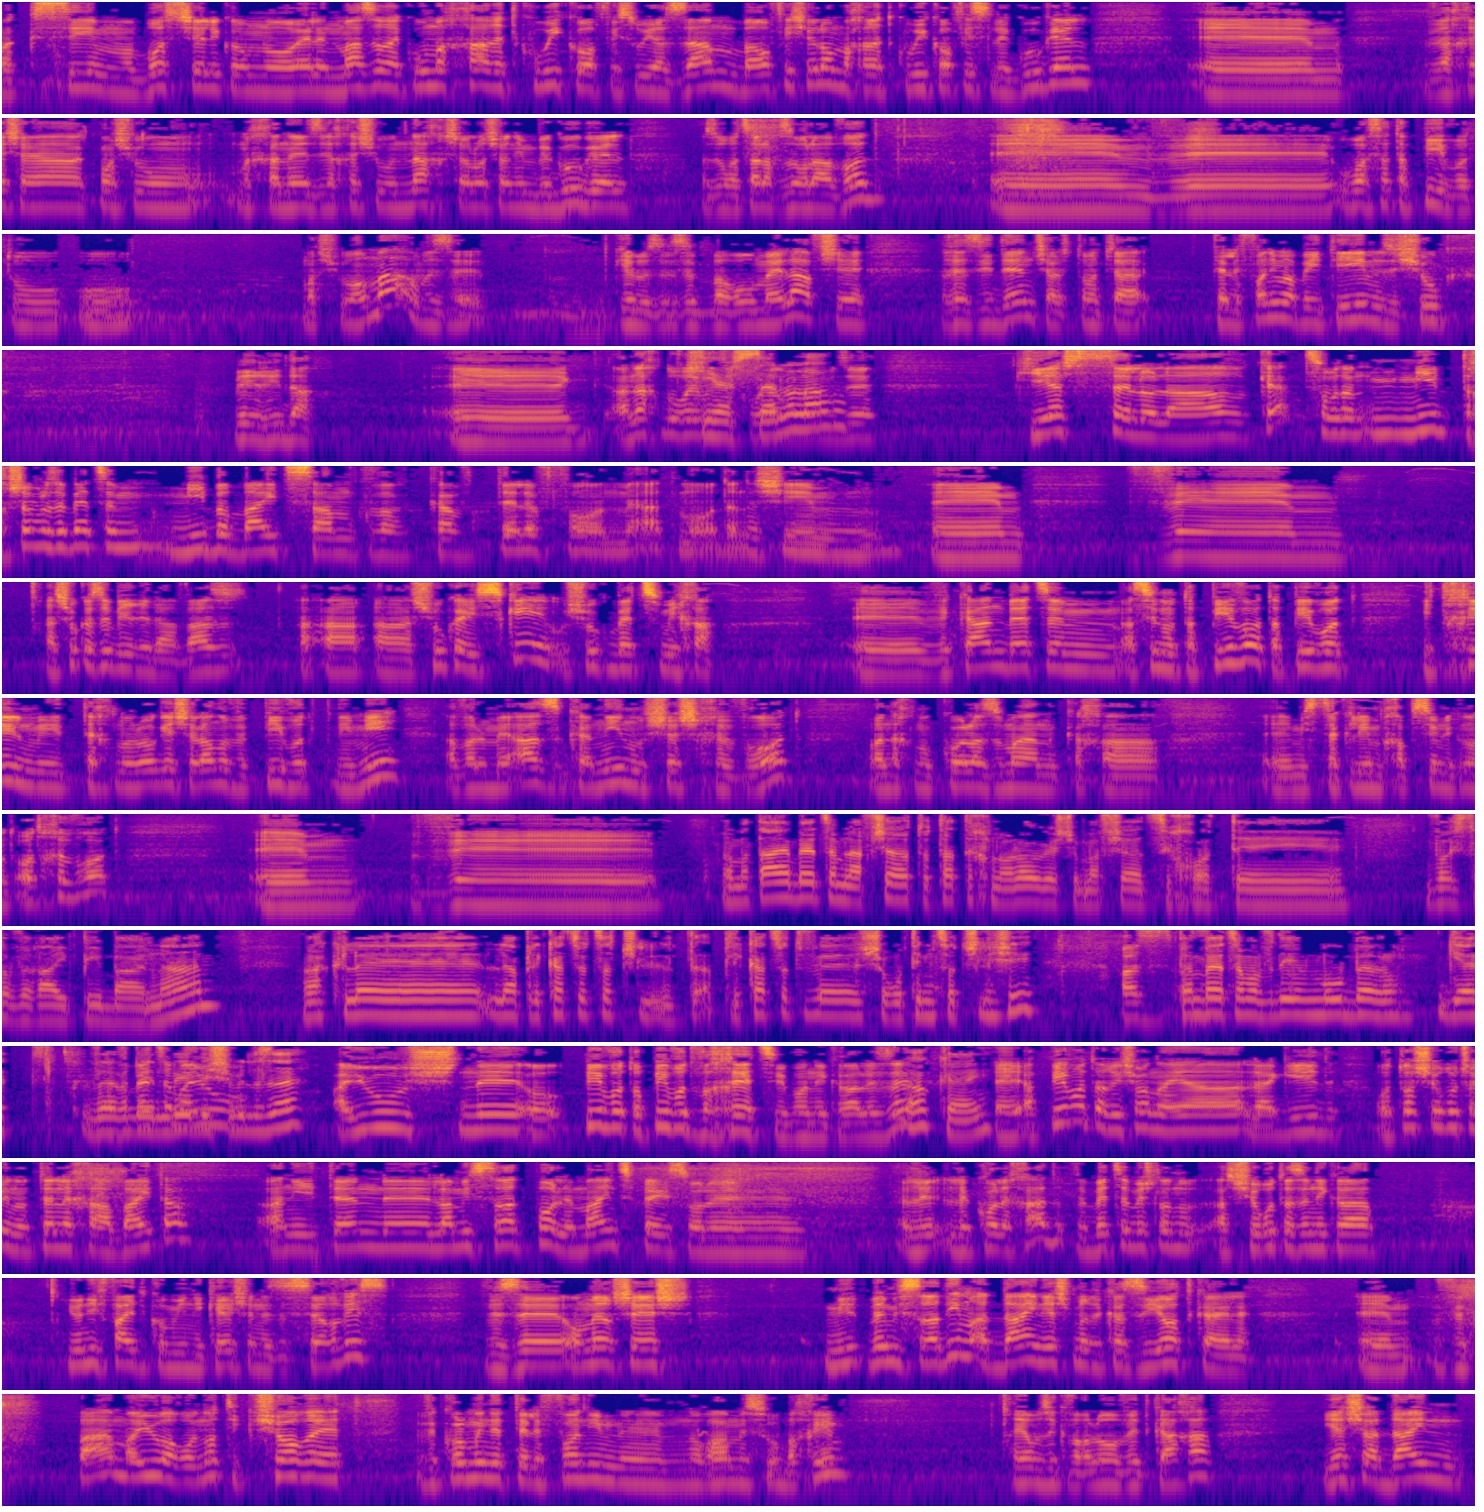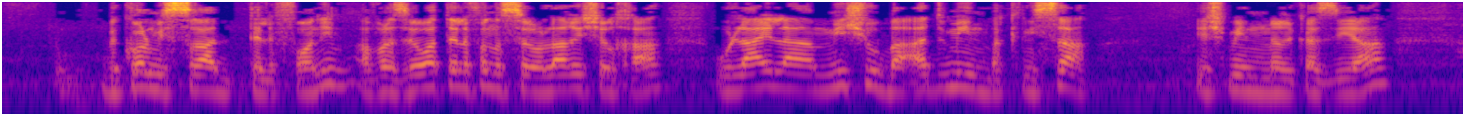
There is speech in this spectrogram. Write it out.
מקסים, הבוס שלי קוראים לו אלן מסרק, הוא מכר את Quickoffice, הוא יזם באופי שלו, מכר את Quickoffice לגוגל, אה, ואחרי שהיה, כמו שהוא מכנה את זה, אחרי שהוא נח שלוש שנים בגוגל, אז הוא רצה לחזור לעבוד, אה, והוא עשה את הפיבוט, הוא, הוא, מה שהוא אמר, וזה כאילו זה, זה ברור מאליו, שרזידנציאל, זאת אומרת שהטלפונים הביתיים זה שוק בירידה. אה, אנחנו רואים את זה, כולם? רואים את זה. כי יש סלולר, כן, זאת אומרת, מי, תחשוב על זה בעצם, מי בבית שם כבר קו טלפון, מעט מאוד אנשים, אה, והשוק הזה בירידה, ואז השוק העסקי הוא שוק בצמיחה. אה, וכאן בעצם עשינו את הפיבוט, הפיבוט התחיל מטכנולוגיה שלנו ופיבוט פנימי, אבל מאז קנינו שש חברות, ואנחנו כל הזמן ככה אה, מסתכלים, מחפשים לקנות עוד חברות. אה, ו... המטרה היא בעצם לאפשר את אותה טכנולוגיה שמאפשרת שיחות אה, voice over IP בענן, רק ל- לאפליקציות צד אפליקציות ושירותים צד שלישי. אז אתם בעצם עובדים עם Uber, Gett אז ו-Airbnb בשביל זה? היו שני, או פיבוט או פיבוט וחצי, בוא נקרא לזה. אוקיי. אה, הפיבוט הראשון היה להגיד, אותו שירות שאני נותן לך הביתה, אני אתן אה, למשרד פה, ל Mindspace או ל- לכל אחד, ובעצם יש לנו, השירות הזה נקרא Unified Communication as a Service, וזה אומר שיש, במשרדים עדיין יש מרכזיות כאלה. אמ, ופעם היו ארונות תקשורת וכל מיני טלפונים אמ, נורא מסובכים, היום זה כבר לא עובד ככה. יש עדיין בכל משרד טלפונים, אבל זה לא הטלפון הסלולרי שלך, אולי למישהו באדמין בכניסה יש מין מרכזייה.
